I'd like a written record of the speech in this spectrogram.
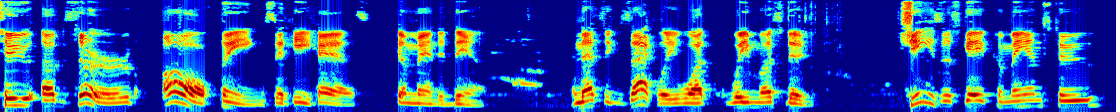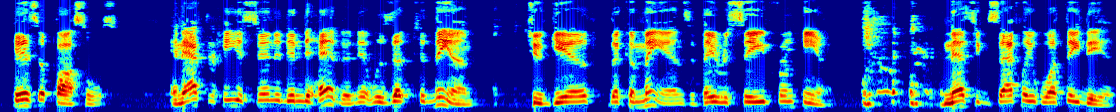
To observe all things that he has commanded them. And that's exactly what we must do. Jesus gave commands to his apostles, and after he ascended into heaven, it was up to them to give the commands that they received from him. and that's exactly what they did.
